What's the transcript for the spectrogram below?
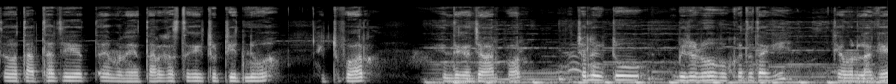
তো তার থেকে মানে তার কাছ থেকে একটু ট্রিট নেব, একটু পর, এদিকে যাওয়ার পর। চলুন একটু ভিডিওটা উপভোগ করতে থাকি কেমন লাগে?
